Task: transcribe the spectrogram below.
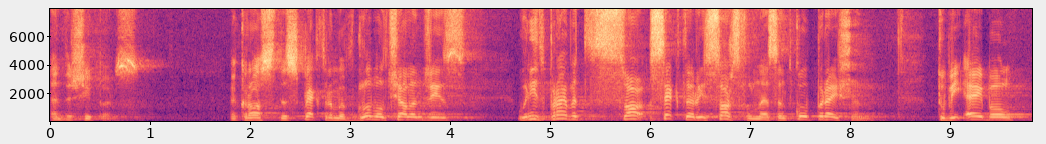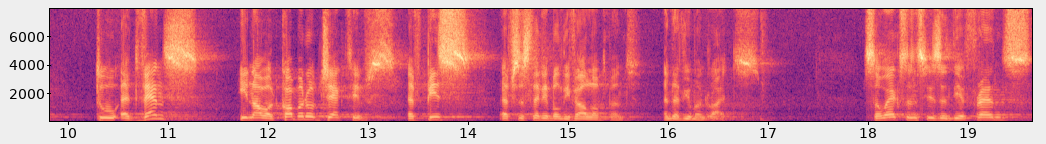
and the shippers. Across the spectrum of global challenges, we need private so sector resourcefulness and cooperation to be able to advance in our common objectives of peace, of sustainable development, and of human rights. So, Excellencies and dear friends,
